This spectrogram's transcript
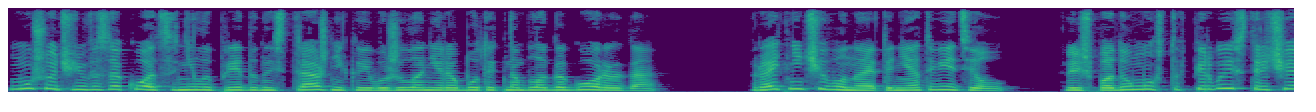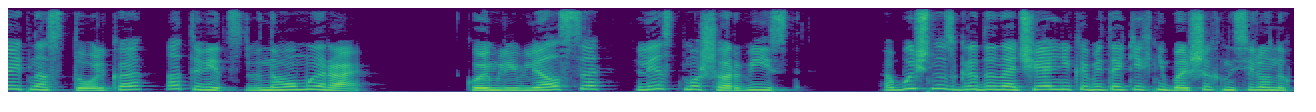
Муж очень высоко оценил и преданность стражника и его желание работать на благо города. Райт ничего на это не ответил, лишь подумал, что впервые встречает настолько ответственного мэра, коим являлся Лест Машар Вист. Обычно с градоначальниками таких небольших населенных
